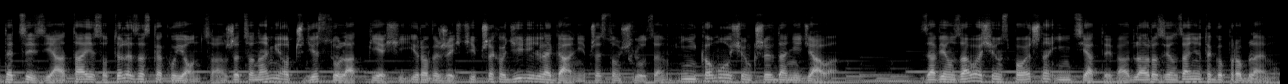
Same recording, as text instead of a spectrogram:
Decyzja ta jest o tyle zaskakująca, że co najmniej od 30 lat piesi i rowerzyści przechodzili legalnie przez tą śluzę i nikomu się krzywda nie działa. Zawiązała się społeczna inicjatywa dla rozwiązania tego problemu.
